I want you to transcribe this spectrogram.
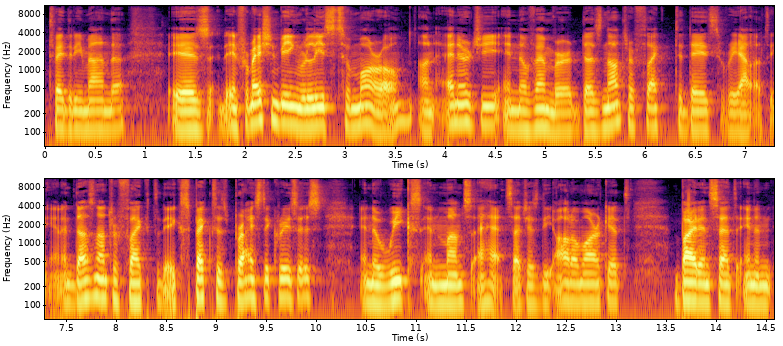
twee, drie maanden. Is the information being released tomorrow on energy in November does not reflect today's reality. And it does not reflect the expected price decreases in the weeks and months ahead, such as the auto market. Biden said in an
